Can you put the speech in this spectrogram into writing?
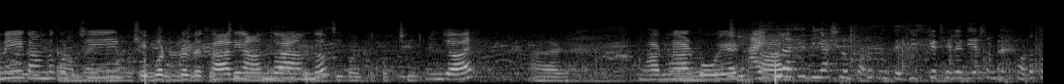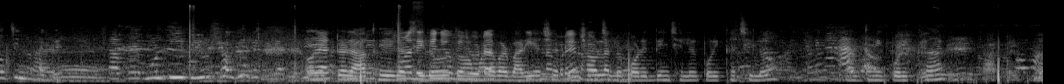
অনেক আনন্দ করছি। বসে বসে সারাদিন আনন্দ গল্প আনন্দ। করছি, গল্প করছি। এনজয় আর ভাগনার বউয়ের সাথ দিয়ে আসলাম ফটো তুলতে জিপকে ঠেলে দিয়ে আসলাম ফটো তো চিহ্ন থাকবে। তারপরে মন্টি পিউর সঙ্গে দিয়ে আসলাম অনেকটা রাত হয়ে গেছিল নিও তো আমার আবার বাড়ি আসার টেনশন ভালো ছিল পরের দিন ছেলের পরীক্ষা ছিল মাধ্যমিক পরীক্ষা। তো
